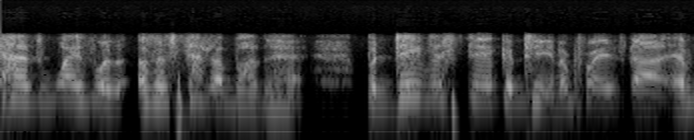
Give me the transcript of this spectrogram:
his wife was upset about that. But David still continued to praise God. And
